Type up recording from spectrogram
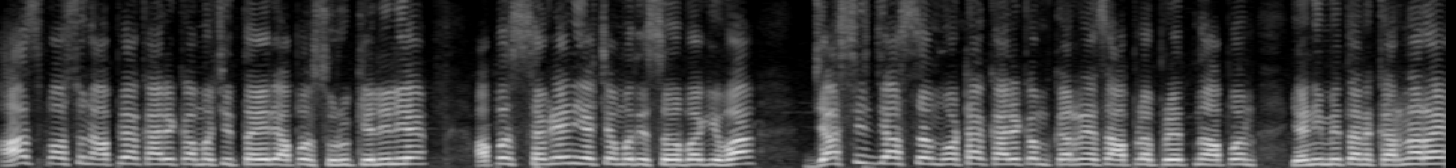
आजपासून आपल्या कार्यक्रमाची तयारी आपण सुरू केलेली आहे. आपण सगळ्यांनी याच्यामध्ये सहभागी व्हा. जास्तीत जास्त मोठा कार्यक्रम करण्याचा आपला प्रयत्न आपण या निमित्तानं करणार आहे.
